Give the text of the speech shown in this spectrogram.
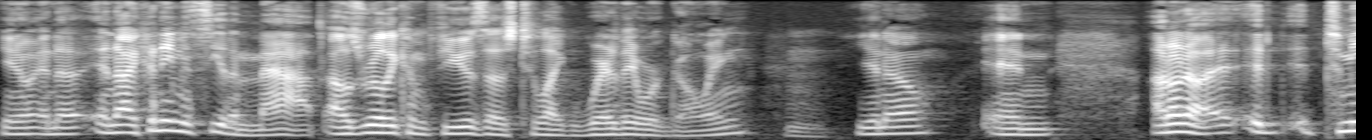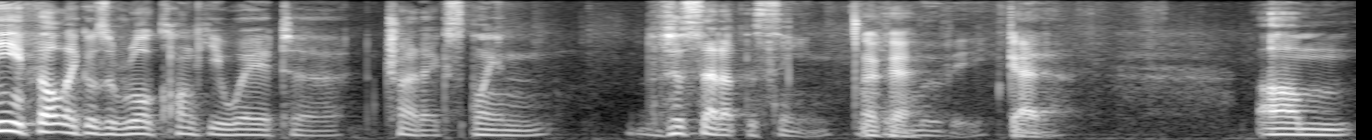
you know. And uh, and I couldn't even see the map. I was really confused as to like where they were going, you know. And I don't know. It, it to me it felt like it was a real clunky way to try to explain to set up the scene of Okay. the movie. Got it. Um,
